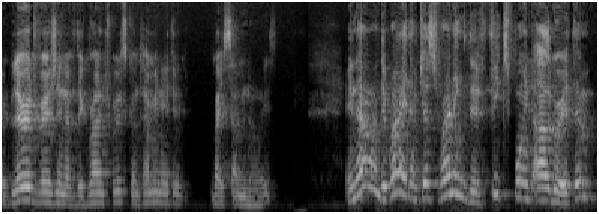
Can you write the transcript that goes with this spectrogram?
a blurred version of the ground truth contaminated by some noise. And now on the right, I'm just running the fixed point algorithm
